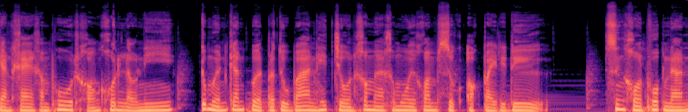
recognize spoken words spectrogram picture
การแคร์คำพูดของคนเหล่านี้ก็เหมือนการเปิดประตูบ้านให้โจรเข้ามาขโมยความสุขออกไปดื้อซึ่งคนพวกนั้น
